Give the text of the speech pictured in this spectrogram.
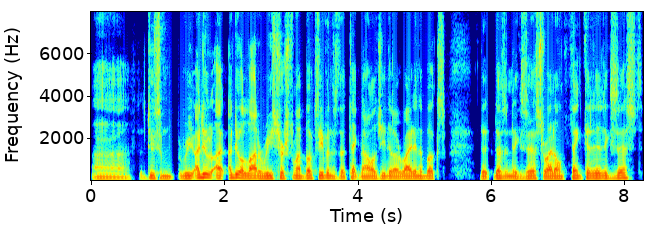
Uh, do some. Re- I do. I, I do a lot of research for my books, even the technology that I write in the books that doesn't exist, or I don't think that it exists.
